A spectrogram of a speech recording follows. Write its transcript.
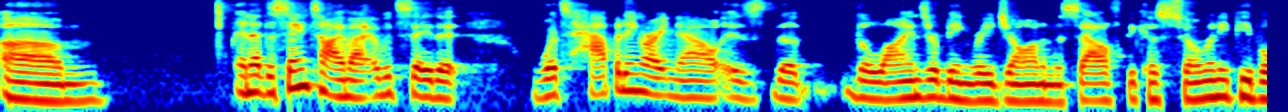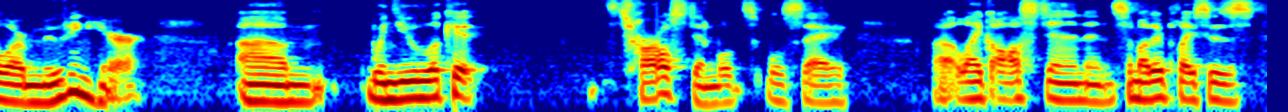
Um, and at the same time, I would say that what's happening right now is that the lines are being redrawn in the South because so many people are moving here. Um, when you look at Charleston, we'll, we'll say, uh, like Austin and some other places,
